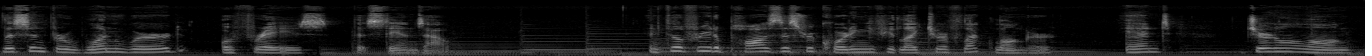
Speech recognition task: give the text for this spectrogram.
listen for one word or phrase that stands out. And feel free to pause this recording if you'd like to reflect longer and journal along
